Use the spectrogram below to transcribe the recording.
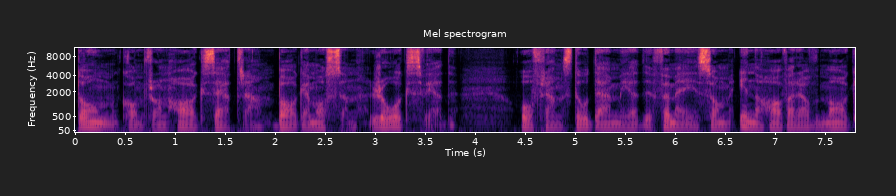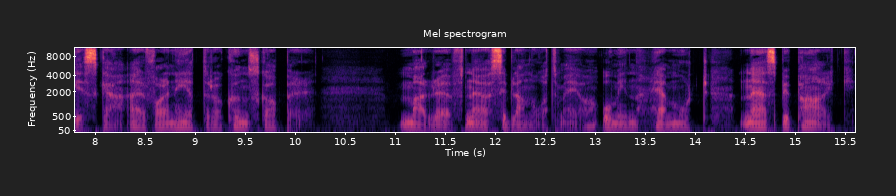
De kom från Hagsätra, Bagarmossen, Rågsved och framstod därmed för mig som innehavare av magiska erfarenheter och kunskaper. Marre fnös ibland åt mig och min hemort Näsby Park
